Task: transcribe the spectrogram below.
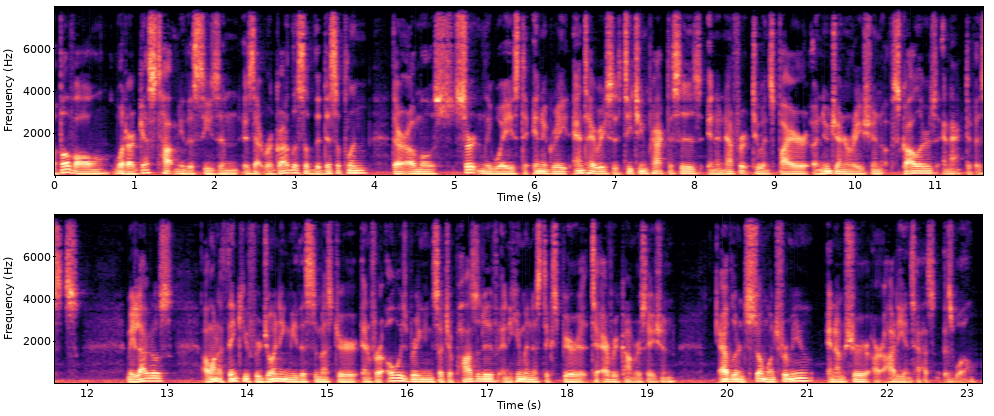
Above all, what our guest taught me this season is that regardless of the discipline, there are almost certainly ways to integrate anti racist teaching practices in an effort to inspire a new generation of scholars and activists. Milagros, I want to thank you for joining me this semester and for always bringing such a positive and humanistic spirit to every conversation. I've learned so much from you, and I'm sure our audience has as well.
